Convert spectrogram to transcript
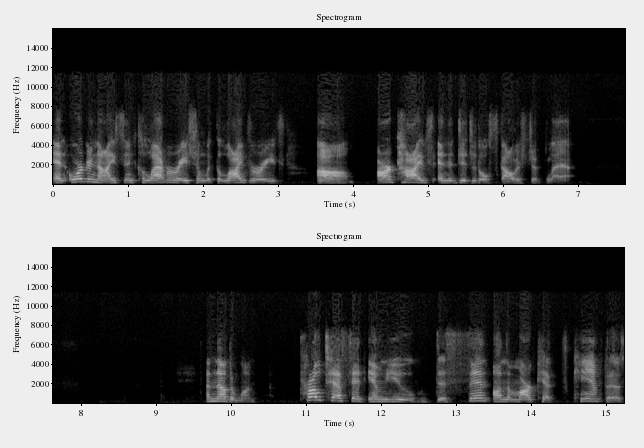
and organized in collaboration with the libraries, um, archives, and the Digital Scholarship Lab. Another one, protests at MU, dissent on the Marquette campus.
